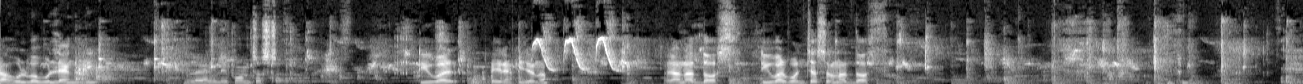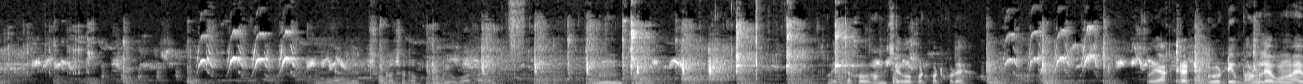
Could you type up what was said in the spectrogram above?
রাহুল বাবু ল্যাংলি ল্যাংলি পঞ্চাশ টাকা। টিউবার এই না কি জানো? রানার দশ। টিউবার পঞ্চাশ রানার দশ। দেখো ভাঙছে গো পটপট করে। ওই একটা রুটি ভাঙলে মনে হয়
